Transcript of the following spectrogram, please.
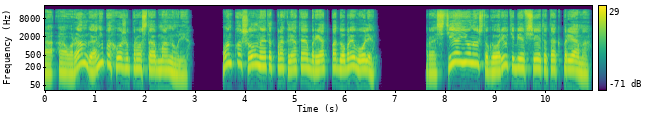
А Ауранга они, похоже, просто обманули. Он пошел на этот проклятый обряд по доброй воле. Прости, Аюна, что говорю тебе все это так прямо.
